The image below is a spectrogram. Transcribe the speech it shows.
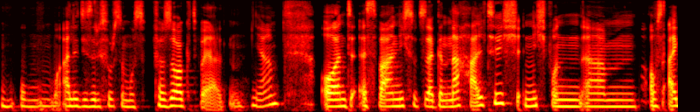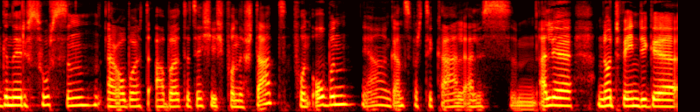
um, um alle diese Ressourcen muss versorgt werden. Ja, und es war nicht sozusagen nachhaltig, nicht von ähm, aus eigenen Ressourcen erobert, aber tatsächlich von der Stadt, von oben, ja, ganz vertikal alles, ähm, alle notwendige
